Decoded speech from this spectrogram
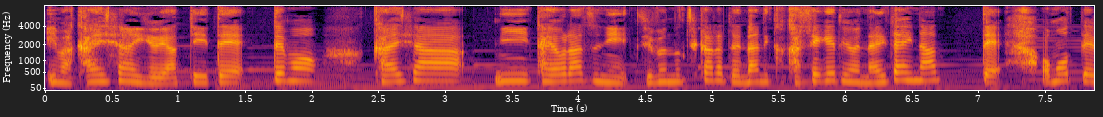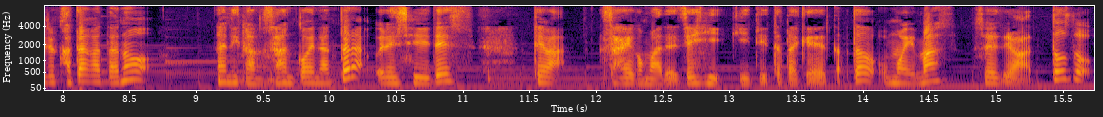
今会社員をやっていて、でも会社に頼らずに自分の力で何か稼げるようになりたいなって思っている方々の何かの参考になったら嬉しいです。では、最後までぜひ聞いていただければと思います。それでは、どうぞ。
